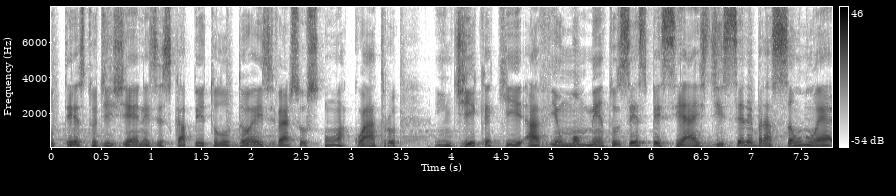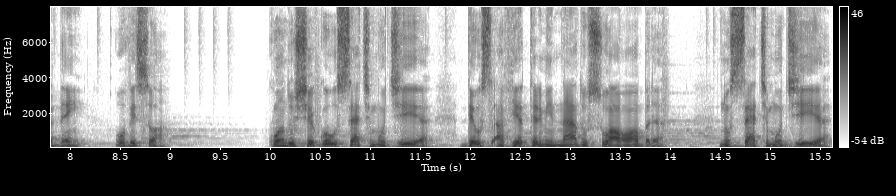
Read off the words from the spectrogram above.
O texto de Gênesis, capítulo 2, versos 1 a 4, indica que haviam momentos especiais de celebração no Éden. Ouve só. Quando chegou o sétimo dia, Deus havia terminado sua obra. No sétimo dia,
